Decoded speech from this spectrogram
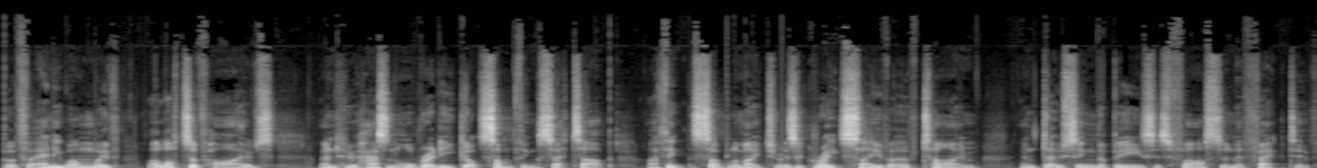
But for anyone with a lot of hives and who hasn't already got something set up, I think the sublimator is a great saver of time and dosing the bees is fast and effective.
